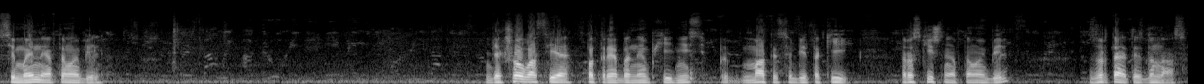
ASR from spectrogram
сімейний автомобіль. Якщо у вас є потреба, необхідність мати собі такий розкішний автомобіль, звертайтесь до нас.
